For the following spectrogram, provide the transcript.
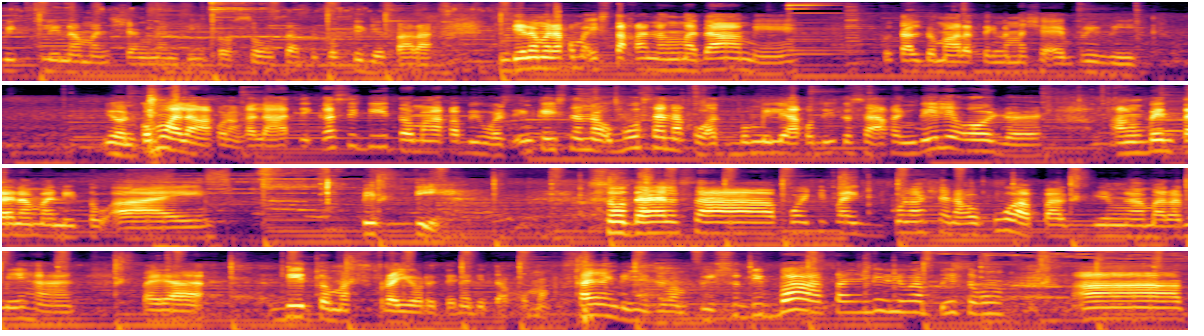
weekly naman siyang nandito. So sabi ko, sige para hindi naman ako maistakan ng madami. Total dumarating naman siya every week. Yun, kumuha lang ako ng kalahati. Kasi dito mga ka-viewers, in case na naubusan ako at bumili ako dito sa aking daily order, ang benta naman nito ay 50. So dahil sa 45 ko lang siya nakukuha pag yung nga maramihan, kaya dito mas priority na dito ako mag sayang din yung 5 piso, di ba? Sayang din yung 5 pisong ah,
